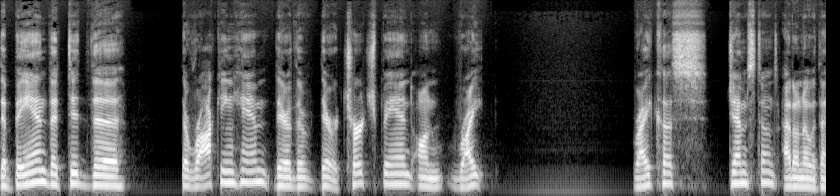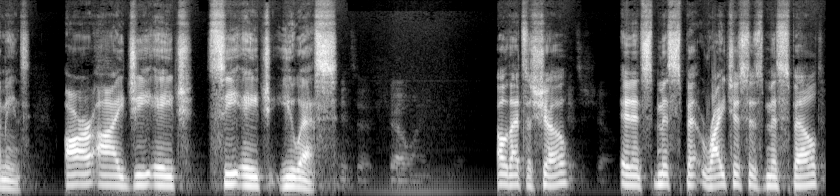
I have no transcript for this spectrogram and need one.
The band that did the the Rockingham. They're the they're a church band on right Righteous Gemstones. I don't know what that means. R I G H C H U S. Oh, that's a show? And it's misspelled. Righteous is misspelled?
